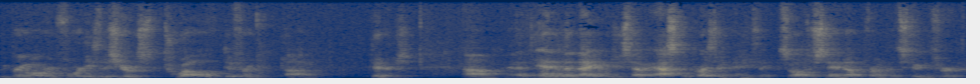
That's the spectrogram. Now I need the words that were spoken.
we bring them over in 40s. This year was 12 different um, dinners. Um, and at the end of the night, we just have Ask the President Anything. So I'll just stand up in front of the students for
